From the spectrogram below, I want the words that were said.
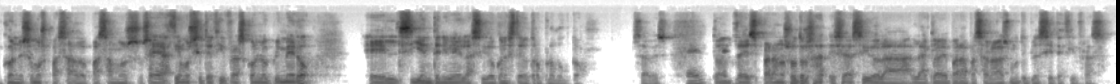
con eso hemos pasado, pasamos, o sea, hacíamos siete cifras con lo primero, el siguiente nivel ha sido con este otro producto, ¿sabes? Entonces, para nosotros esa ha sido la, clave para pasar a las múltiples siete cifras.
